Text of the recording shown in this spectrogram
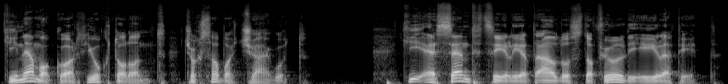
ki nem akart jogtalant, csak szabadságot. Ki e szent célért áldozta földi életét,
